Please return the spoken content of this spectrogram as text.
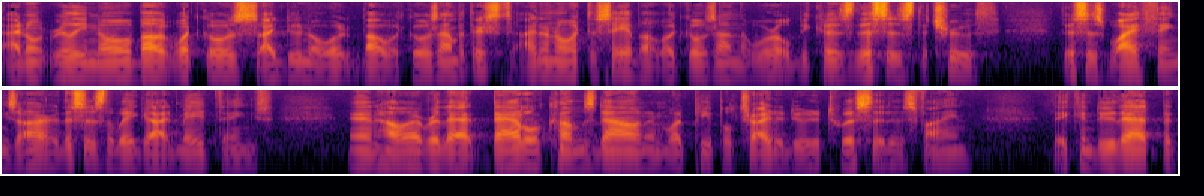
I don't really know about what goes. I do know about what goes on, but there's I don't know what to say about what goes on in the world because this is the truth. This is why things are. This is the way God made things, and however that battle comes down and what people try to do to twist it is fine. They can do that, but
